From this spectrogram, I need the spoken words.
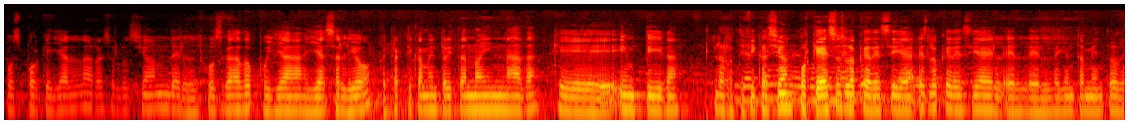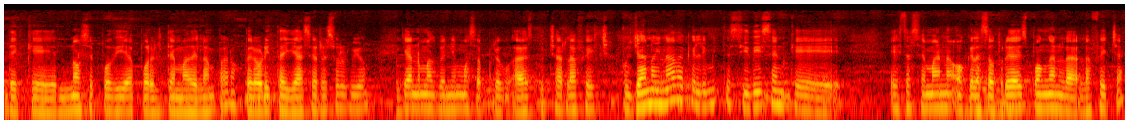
pues porque ya la resolución del juzgado pues ya, ya salió. Prácticamente ahorita no hay nada que impida la ratificación, porque eso es lo que decía, es lo que decía el, el, ayuntamiento de que no se podía por el tema del amparo, pero ahorita ya se resolvió, ya nomás venimos a, a escuchar la fecha, pues ya no hay nada que limite, si dicen que esta semana o que las autoridades pongan la, la fecha,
